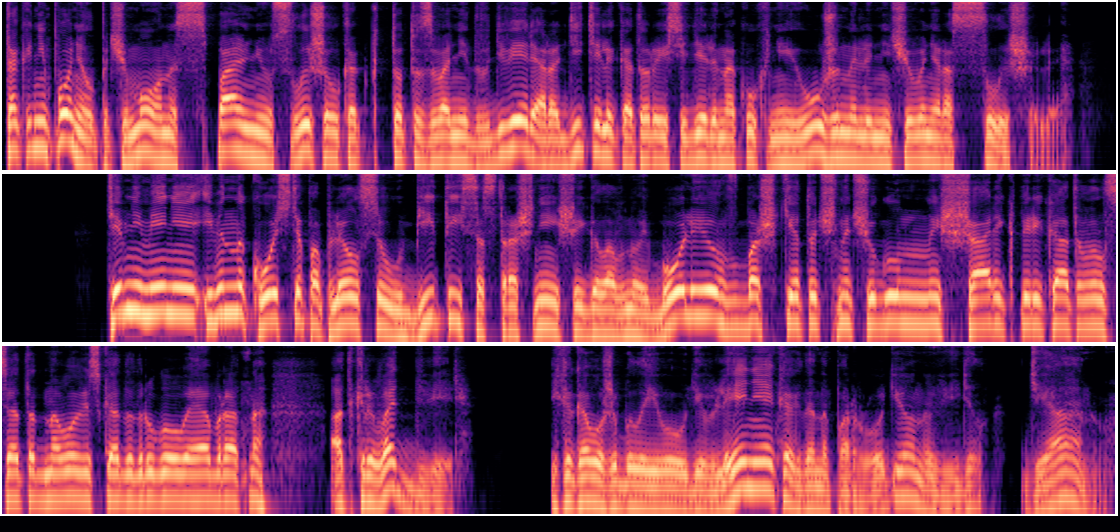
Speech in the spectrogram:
так и не понял, почему он из спальни услышал, как кто-то звонит в дверь, а родители, которые сидели на кухне и ужинали, ничего не расслышали. Тем не менее, именно Костя поплелся убитый со страшнейшей головной болью, в башке точно чугунный шарик перекатывался от одного виска до другого и обратно, открывать дверь. И каково же было его удивление, когда на пороге он увидел Диану,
